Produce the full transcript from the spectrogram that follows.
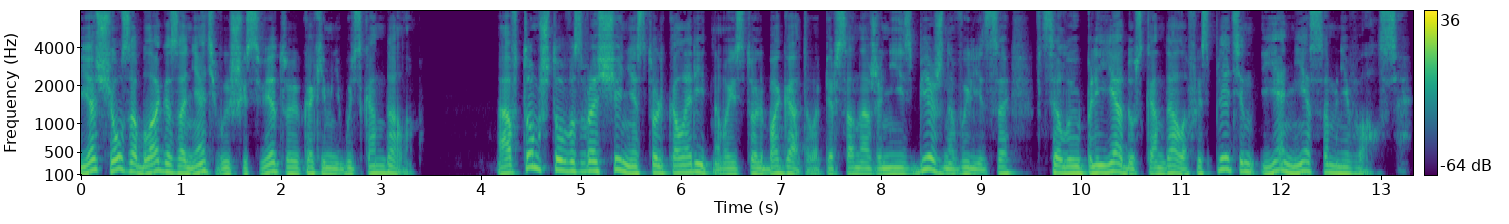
я счел за благо занять высший свет каким-нибудь скандалом. А в том, что возвращение столь колоритного и столь богатого персонажа неизбежно выльется в целую плеяду скандалов и сплетен, я не сомневался.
